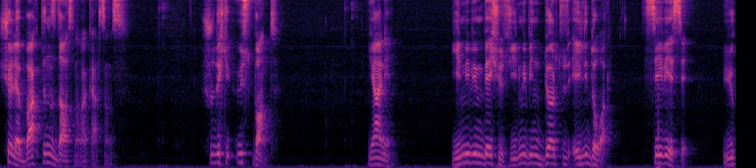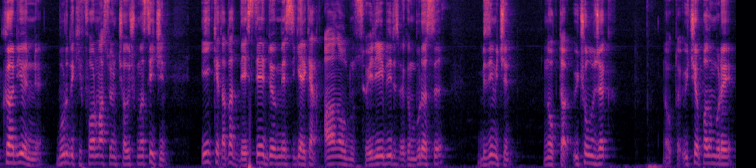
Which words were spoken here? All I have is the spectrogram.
şöyle baktığınızda aslına bakarsanız şuradaki üst band yani 20.500-20.450 dolar seviyesi yukarı yönlü buradaki formasyon çalışması için ilk etapta desteğe dönmesi gereken alan olduğunu söyleyebiliriz. Bakın burası bizim için nokta 3 olacak. Nokta 3 yapalım burayı.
